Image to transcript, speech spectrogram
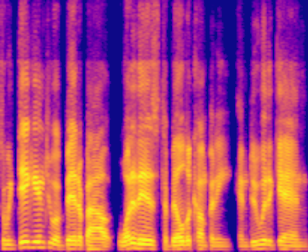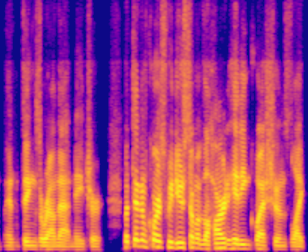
So we dig into a bit about what it is to build a company and do it again and things around that nature. But then, of course, we do some of the hard hitting questions like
